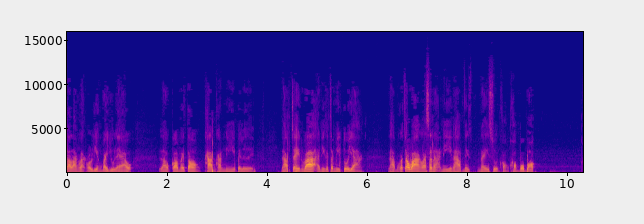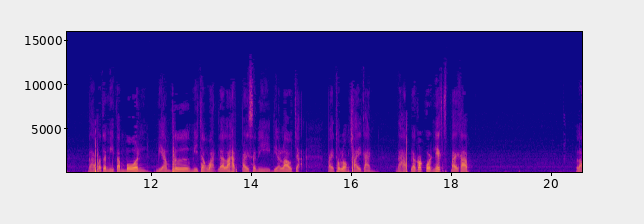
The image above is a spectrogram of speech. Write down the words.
ตารางหลักเราเรียงไว้อยู่แล้ว เราก็ไม่ต้องข้ามขั้นนี้ไปเลยนะครับ จะเห็นว่าอันนี้ก็จะมีตัวอย่างนะครับ มันก็จะวางลักษณะนี้นะครับในในส่วนของ combo box นะครับ ก็จะมีตำบล มีอำเภอ มีจังหวัด และรหัสไปรษณีย์ เดี๋ยวเราจะไปทดลองใช้กันนะครับ แล้วก็กด next ไปครับ เรา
